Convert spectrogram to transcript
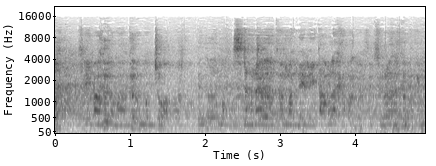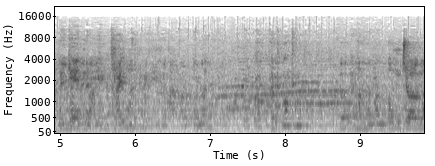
哇！四百五十萬佢佢問錯啊嘛？佢嗰個文是但啦，佢問你你答啦，行少少啦。咁你驚你睇唔睇嘅大佬？係咩？佢咁咁，佢係咪問東張啊？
